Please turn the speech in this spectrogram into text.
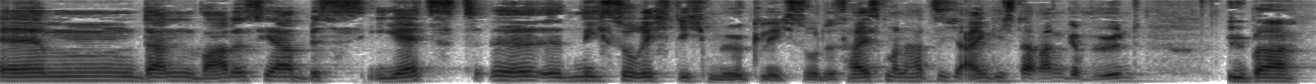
ähm, dann war das ja bis jetzt äh, nicht so richtig möglich. So, das heißt, man hat sich eigentlich daran gewöhnt, über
